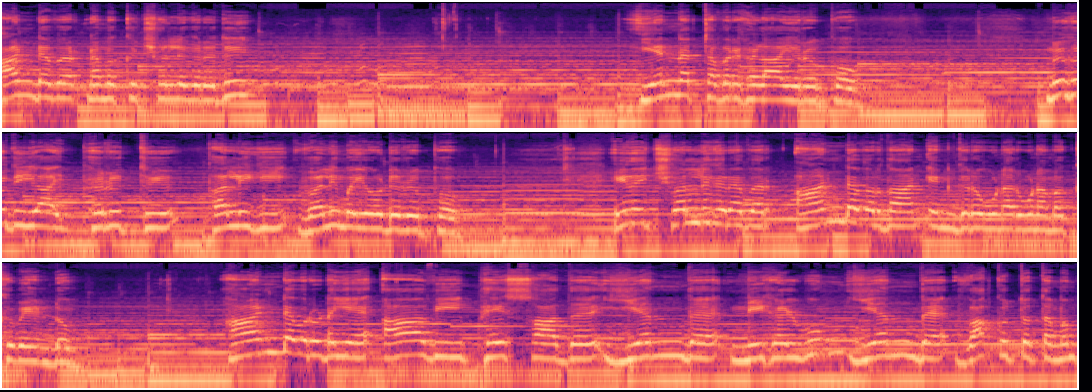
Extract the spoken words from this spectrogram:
ஆண்டவர் நமக்கு சொல்லுகிறது எண்ணற்றவர்களாயிருப்போம் மிகுதியாய் பெருத்து பலுகி வலிமையோடு இருப்போம் இதை சொல்லுகிறவர் ஆண்டவர்தான் என்கிற உணர்வு நமக்கு வேண்டும். ஆண்டவருடைய ஆவி பேசாத எந்த நிகழ்வும் எந்த வாக்குத்தத்தமும்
